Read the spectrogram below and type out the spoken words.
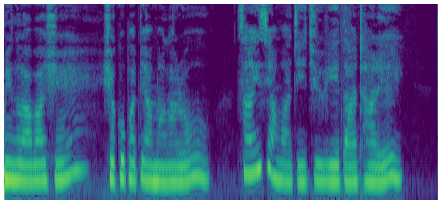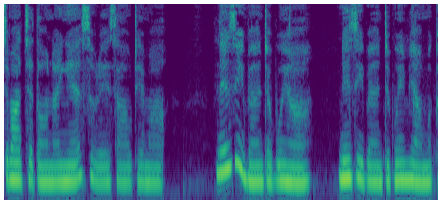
မင်္ဂလာပါရှင်ယခုဖတ်ပြမှာကတော့စာရေးဆရာမကြီးကျူရေးသားထားတဲ့ကျမချက်တော်နိုင်ငံဆိုတဲ့စာအုပ်ထဲမှာနင်းစီပန်းတပွင့်ဟာနင်းစီပန်းတပွင့်မြမက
